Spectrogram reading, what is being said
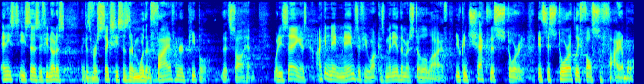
And he, he says, if you notice, I think it's verse six, he says there are more than 500 people that saw him. What he's saying is, I can name names if you want because many of them are still alive. You can check this story. It's historically falsifiable.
